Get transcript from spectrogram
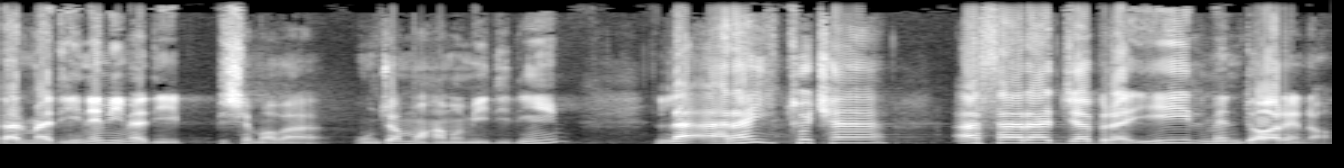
در مدینه میمدی پیش ما و اونجا ما همو می‌دیدیم لعریتو که اثر جبرائیل من دارنا.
